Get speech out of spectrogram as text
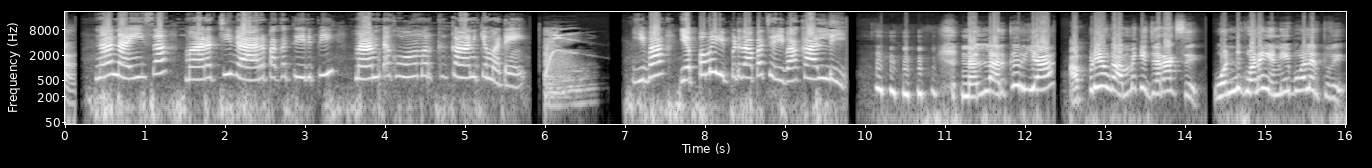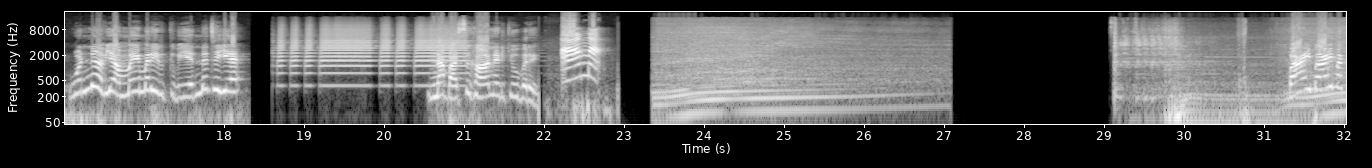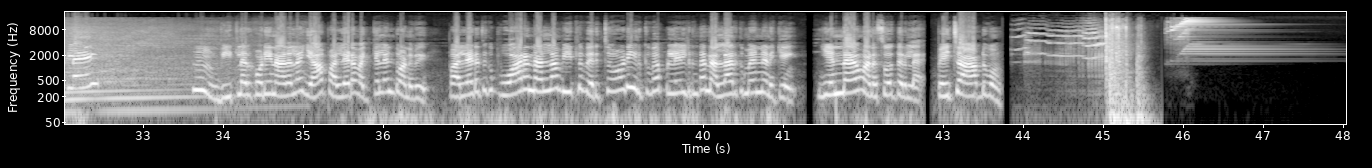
நல்லா இருக்கு ரியா. அப்படியே உங்க அம்மைக்கு ஜெராக்ஸ். ஒண்ணு குணம் என்னைய போல இருக்குது ஒண்ணு அவிய அம்மைய மாதிரி இருக்குது என்ன செய்ய? நான் பஸ் ஹார்ன் அடிக்க ஊபரு ஆமா பாய் பாய் மக்களே. ம் வீட்டில் இருக்கக்கூடிய நாளெல்லாம் ஏன் பல்லடம் வைக்கலன்னு தோணுது. பல்லடத்துக்கு போற நாள்லாம் வீட்டில் வெறிச்சோடி இருக்குவே பிள்ளைகள் இருந்தா நல்லா இருக்குமேன்னு நினைக்கேன். என்ன மனசோ தெரியல. போய் சாப்பிடுவோம்.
